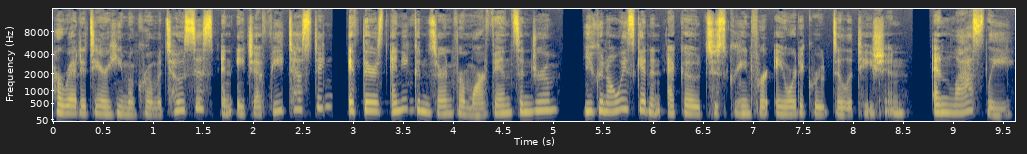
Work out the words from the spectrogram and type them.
hereditary hemochromatosis, and HFE testing. If there's any concern for Marfan syndrome, you can always get an echo to screen for aortic root dilatation. And lastly,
